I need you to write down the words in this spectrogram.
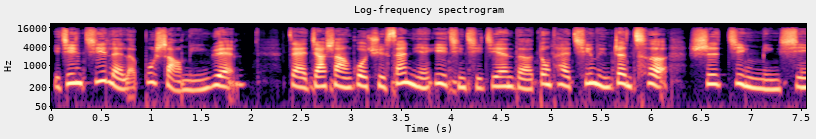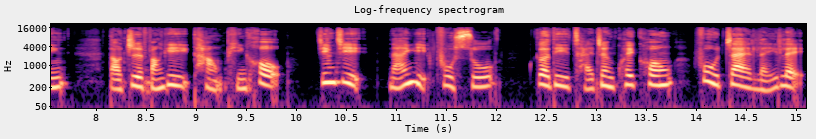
已经积累了不少民怨。再加上过去三年疫情期间的动态清零政策失尽民心，导致防疫躺平后经济难以复苏。各地财政亏空，负债累累，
